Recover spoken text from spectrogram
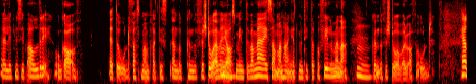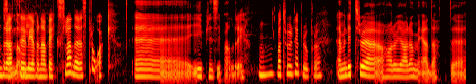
eller i princip aldrig, och gav ett ord fast man faktiskt ändå kunde förstå. Även Mm. jag som inte var med i sammanhanget men tittade på filmerna mm. kunde förstå vad det var för ord. Händer det att de- eleverna växlade språk? Eh, I princip aldrig. Mm. Vad tror du det beror på? Då? Ja, men det tror jag har att göra med att eh,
